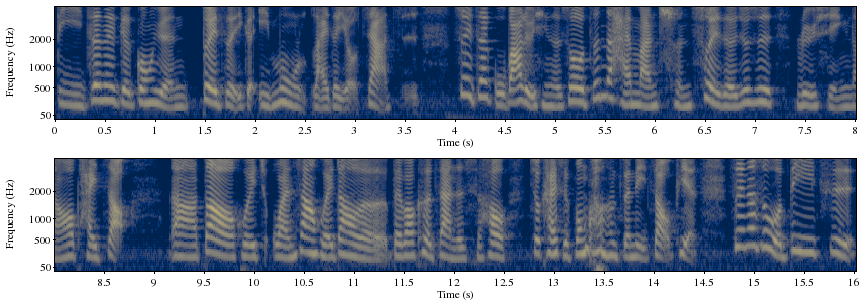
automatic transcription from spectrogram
比在那个公园对着一个荧幕来的有价值。所以在古巴旅行的时候，真的还蛮纯粹的，就是旅行然后拍照。那到回晚上回到了背包客栈的时候，就开始疯狂的整理照片。所以那是我第一次，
